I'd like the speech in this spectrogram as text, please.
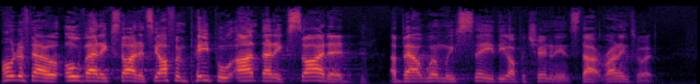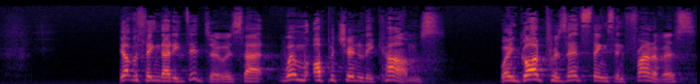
I wonder if they were all that excited. See, often people aren't that excited about when we see the opportunity and start running to it. The other thing that he did do is that when opportunity comes, when God presents things in front of us,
